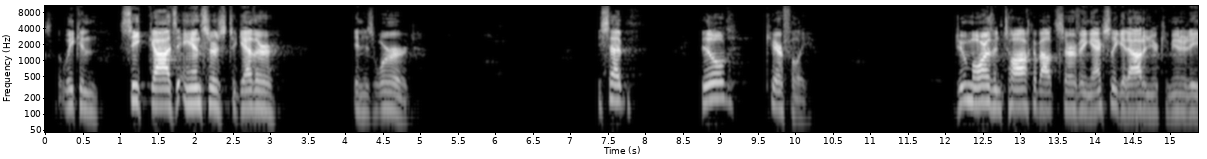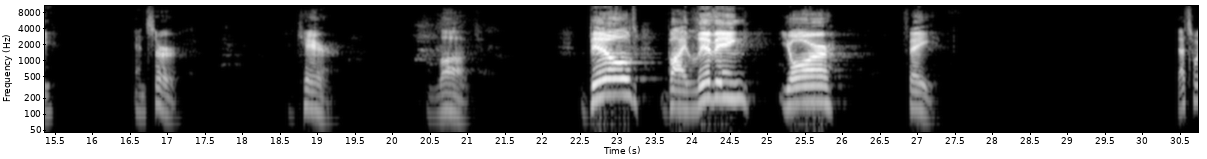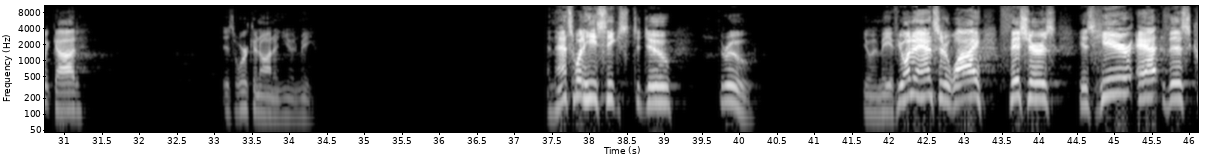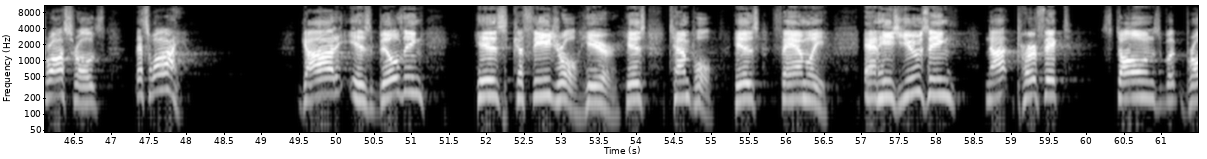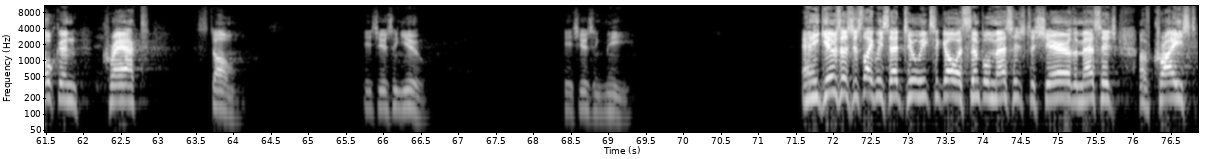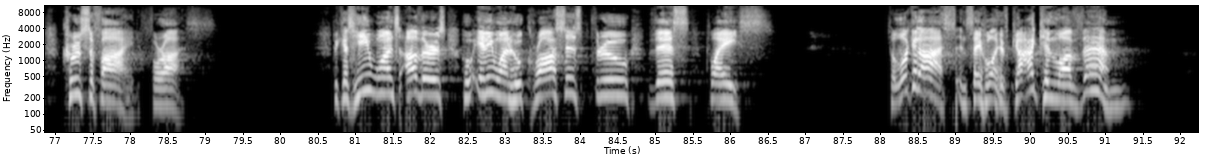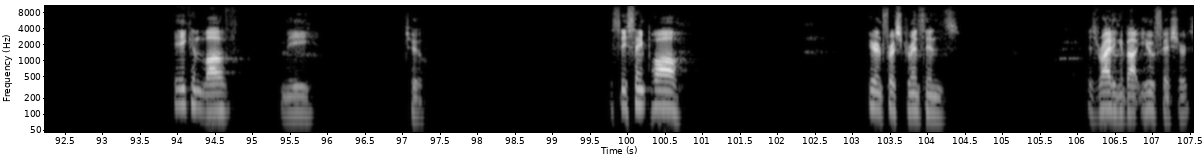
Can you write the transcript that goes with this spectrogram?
so that we can seek God's answers together in His Word. He said, Build carefully. Do more than talk about serving. Actually, get out in your community and serve, and care, and love. Build by living your faith. That's what God is working on in you and me. And that's what he seeks to do through you and me. If you want an answer to why Fishers is here at this crossroads, that's why. God is building his cathedral here, his temple, his family. And he's using not perfect stones, but broken, cracked stones. He's using you. He's using me. And he gives us, just like we said two weeks ago, a simple message to share the message of Christ crucified for us. Because he wants others who, anyone who crosses through this place, to look at us and say, well, if God can love them, he can love me too. You see, St. Paul here in 1 Corinthians is writing about you, fishers.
